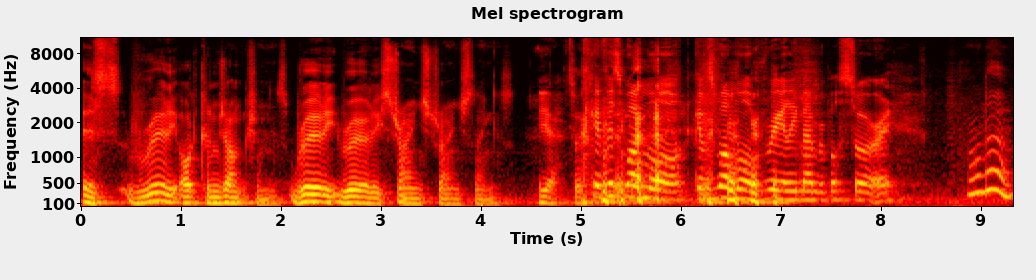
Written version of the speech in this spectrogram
is really odd conjunctions, really, really strange, strange things. Yeah. So Give us one more. Give us one more really memorable story. Oh no!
